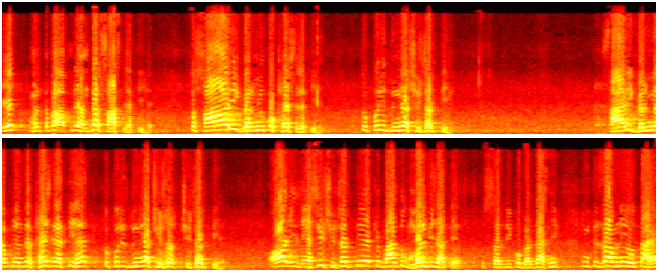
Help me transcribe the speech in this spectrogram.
ایک مرتبہ اپنے اندر سانس لیتی ہے۔ تو ساری گرمی کو کھینچ لیتی ہے، تو پوری دنیا چھٹتی ہے۔ ساری گرمی اپنے اندر کھینچ لیتی ہے، تو پوری دنیا چھٹتی ہے۔ اور ایسی چھٹتی ہے کہ بعد لوگ مر بھی جاتے ہیں۔ اس سردی کو برداشت نہیں، انتظام نہیں ہوتا ہے،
